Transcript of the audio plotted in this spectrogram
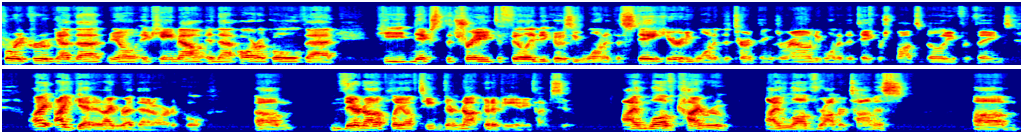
Torey Krug had that, you know, it came out in that article that he nixed the trade to Philly because he wanted to stay here. He wanted to turn things around. He wanted to take responsibility for things. I, I get it. I read that article. Um, they're not a playoff team. They're not going to be anytime soon. I love Kyrou. I love Robert Thomas. Um,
